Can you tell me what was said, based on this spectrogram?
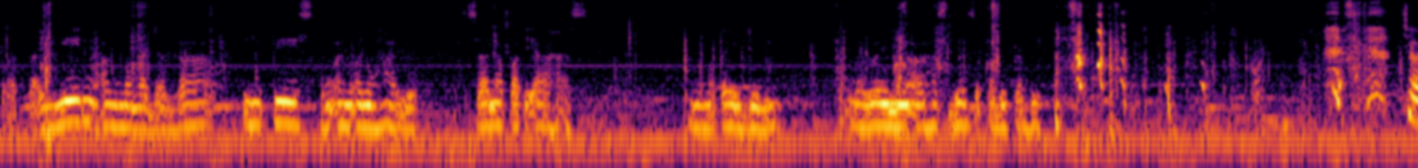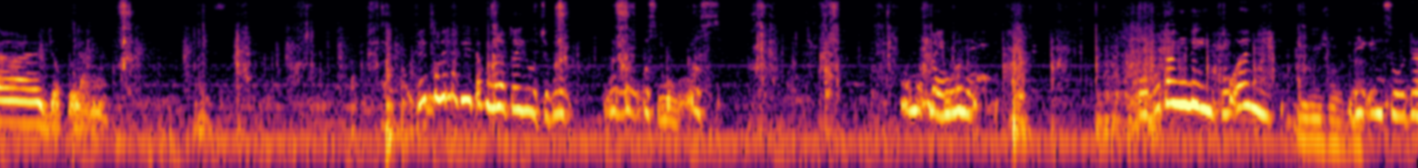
patayin ang mga daga, ipis, kung ano-anong hayop. Sana pati ahas. Mamatay din. Lalo yung mga ahas dyan sa tabi-tabi. Char, joke lang. Kaya pag nakita ko na ito YouTube, bubugos-bugos. Ano, may mun. Ubutangin na yung kuan. Baking soda. Baking soda.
